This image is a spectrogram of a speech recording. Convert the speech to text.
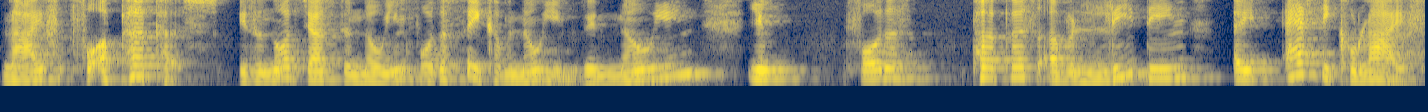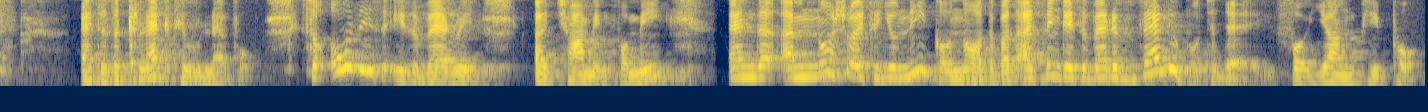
life for a purpose. It's not just knowing for the sake of knowing. The knowing in, for the purpose of leading a ethical life at the collective level. So all this is very uh, charming for me. And uh, I'm not sure it's unique or not, but I think it's very valuable today for young people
